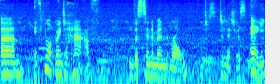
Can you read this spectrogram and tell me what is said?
Um, if you are going to have the cinnamon roll, which is delicious, A,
